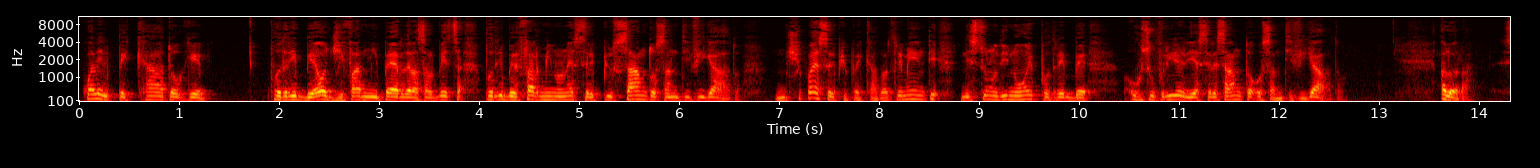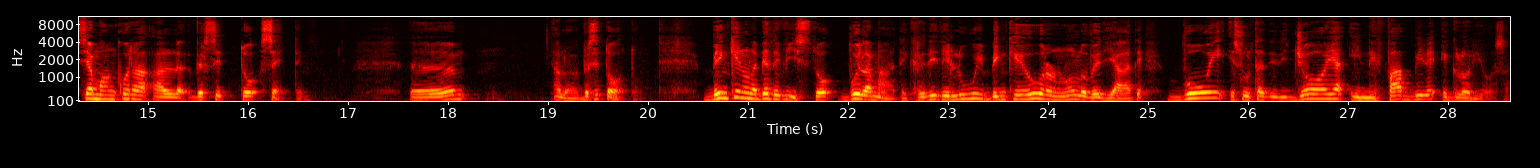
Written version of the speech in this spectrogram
qual è il peccato che potrebbe oggi farmi perdere la salvezza, potrebbe farmi non essere più santo, santificato. Non ci può essere più peccato, altrimenti nessuno di noi potrebbe usufruire di essere santo o santificato. Allora, siamo ancora al versetto 7. Eh, allora, versetto 8. Benché non l'abbiate visto, voi l'amate, credete in lui, benché ora non lo vediate, voi esultate di gioia ineffabile e gloriosa.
